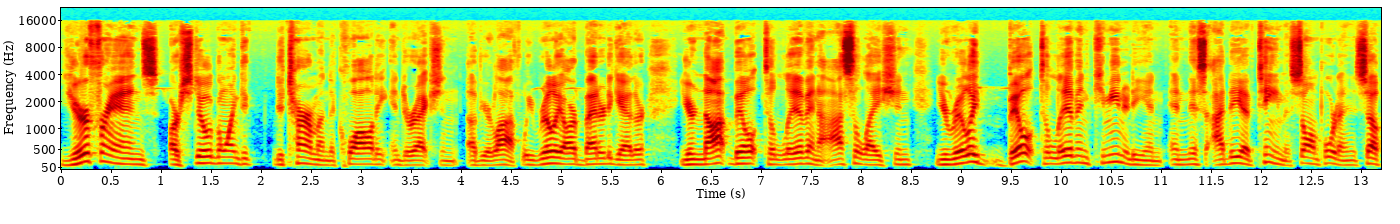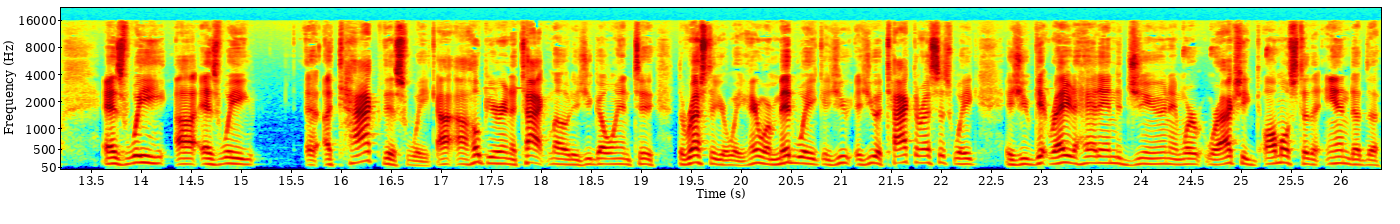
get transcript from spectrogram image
your friends are still going to determine the quality and direction of your life. We really are better together. You're not built to live in isolation. You're really built to live in community, and, and this idea of team is so important. And so, as we uh, as we Uh, attack this week. I, I, hope you're in attack mode as you go into the rest of your week. Here we're midweek as you as you attack the rest of this week, as you get ready to head into June, and we're we're actually almost to the end of the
